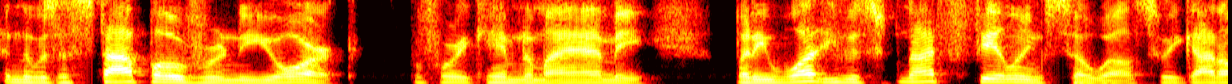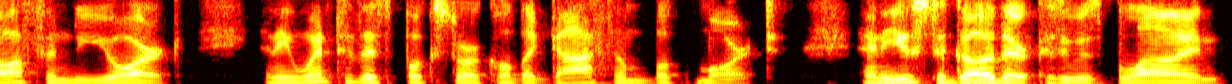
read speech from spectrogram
and there was a stopover in New York before he came to Miami, but he was he was not feeling so well, so he got off in New York, and he went to this bookstore called the Gotham Book Mart, and he used to go there because he was blind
